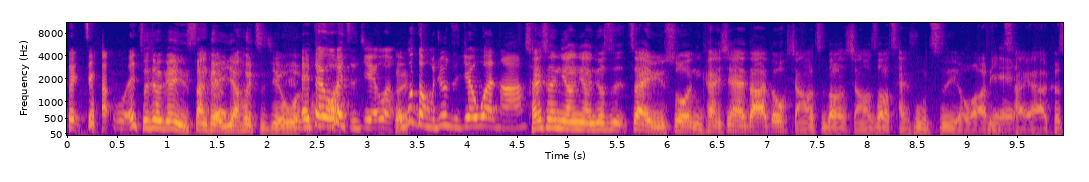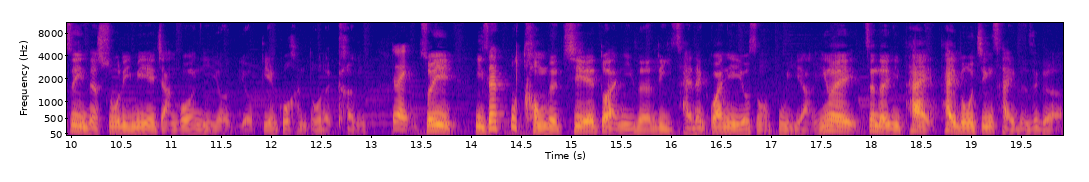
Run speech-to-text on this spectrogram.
会这样问。这就跟你上课一样，会直接问。哎，对，我会直接问，我不懂我就直接问啊。财神娘娘就是在于说，你看现在大家都想要知道，想要知道财富自由啊、理财啊，可是你的书里面也讲过，你有有跌过很多的坑。对，所以你在不同的阶段，你的理财的观念有什么不一样？因为真的你太太多精彩的这个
